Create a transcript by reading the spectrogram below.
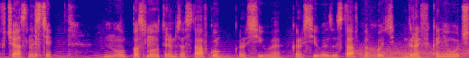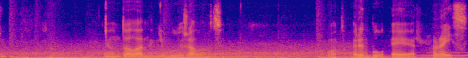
в частности. Ну, посмотрим заставку. Красивая, красивая заставка, хоть графика не очень. Ну да ладно, не буду жаловаться. Вот, Red Bull Air Race.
